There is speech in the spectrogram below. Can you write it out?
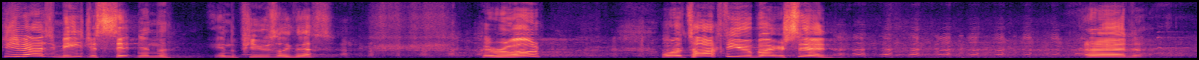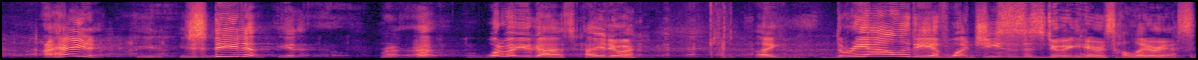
Can you imagine me just sitting in the in the pews like this? Hey Ramon, I want to talk to you about your sin. And I hate it. You, you just need it. You, uh, what about you guys? How you doing? Like the reality of what Jesus is doing here is hilarious.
